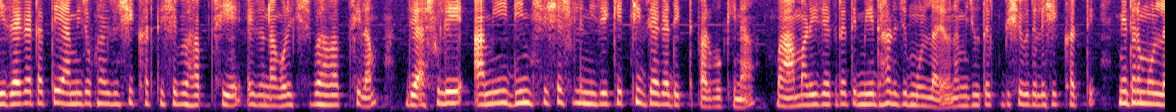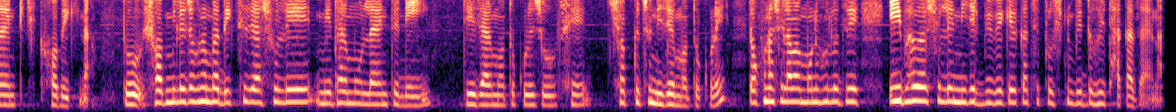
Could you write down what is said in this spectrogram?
এই জায়গাটাতে আমি যখন একজন শিক্ষার্থী হিসেবে ভাবছি, একজন নাগরিক হিসেবে ভাবছিলাম যে আসলে আমি দিন শেষে আসলে নিজেকে ঠিক জায়গায় দেখতে পারব কিনা বা আমার এই জায়গাটাতে মেধার যে মূল্যায়ন, আমি যেহেতু একটা বিশ্ববিদ্যালয়ের শিক্ষার্থী, মেধার মূল্যায়নটা ঠিক হবে কিনা? তো সব মিলে যখন আমরা দেখছি যে আসলে মেধার মূল্যায়নটা নেই যে যার মতো করে চলছে সব কিছু নিজের মতো করে। তখন আসলে আমার মনে হলো যে এইভাবে আসলে নিজের বিবেকের কাছে প্রশ্নবিদ্ধ হয়ে থাকা যায় না।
